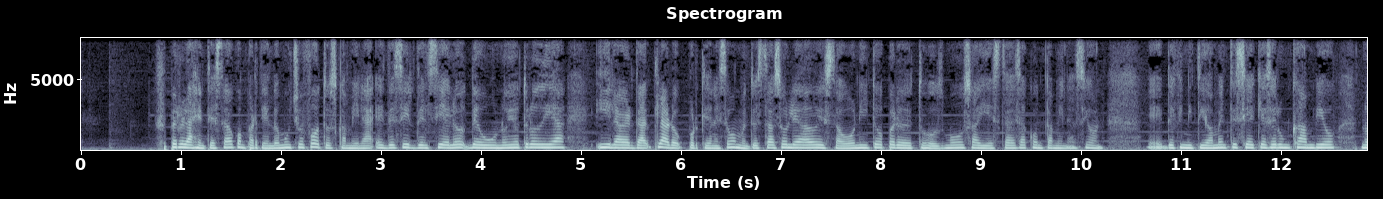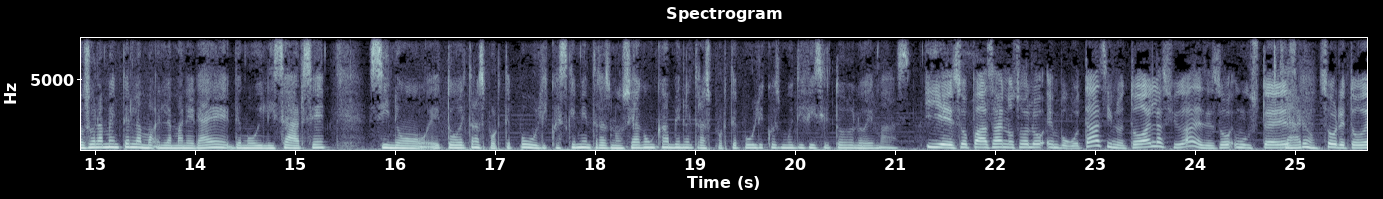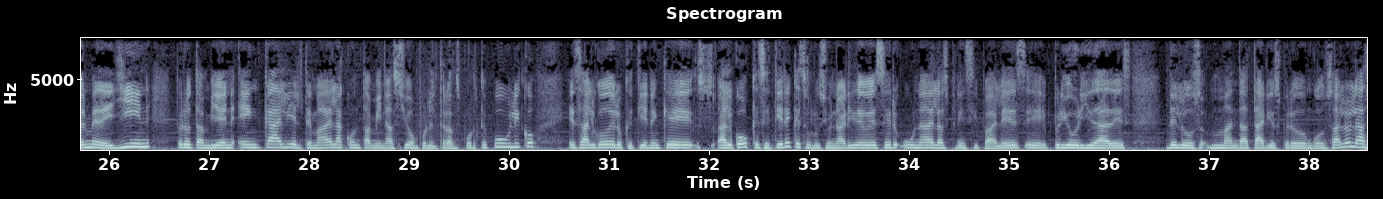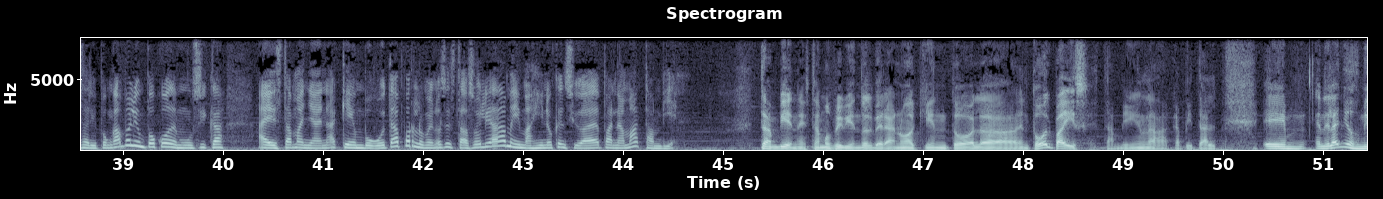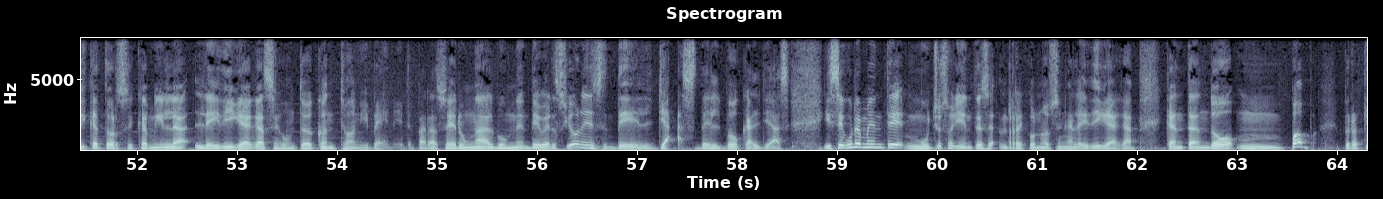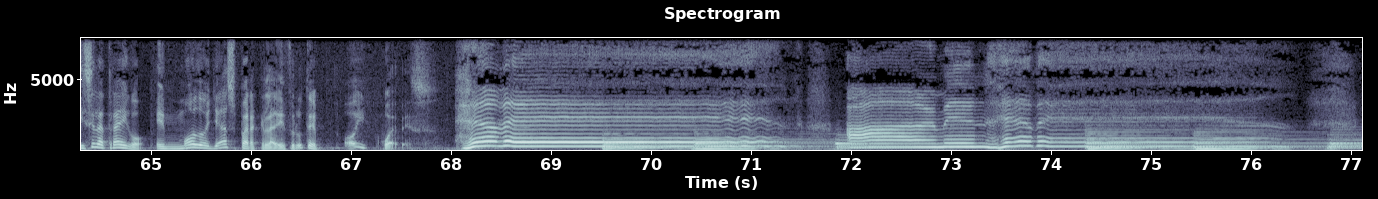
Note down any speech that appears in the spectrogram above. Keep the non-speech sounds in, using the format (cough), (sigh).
Pero la gente ha estado compartiendo muchas fotos, Camila, es decir, del cielo de uno y otro día. Y la verdad, claro, porque en este momento está soleado y está bonito, pero de todos modos ahí está esa contaminación. Eh, definitivamente sí hay que hacer un cambio, no solamente en la, en la manera de, movilizarse, sino eh, todo el transporte público. Es que mientras no se haga un cambio en el transporte público es muy difícil todo lo demás. Y eso pasa no solo en Bogotá, sino en todas las ciudades. Eso ustedes, sobre todo en Medellín, pero también en Cali, el tema de la contaminación por el transporte público es algo de lo que tienen que algo que se tiene que solucionar y debe ser una de las principales eh, prioridades de los mandatarios. Pero don Gonzalo Lázaro, pongámosle un poco de música a esta mañana que en Bogotá por lo menos está soleada, me imagino que en Ciudad de Panamá también. También estamos viviendo el verano aquí en, toda la, en todo el país, también en la capital. Em, en el año 2014, Camila, Lady Gaga se juntó con Tony Bennett para hacer un álbum de versiones del jazz, del vocal jazz. Y seguramente muchos oyentes reconocen a Lady Gaga cantando mm, pop, pero aquí se la traigo en modo jazz para que la disfrute hoy jueves. I'm in heaven.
